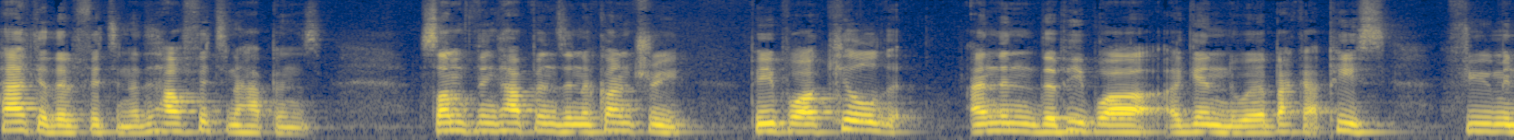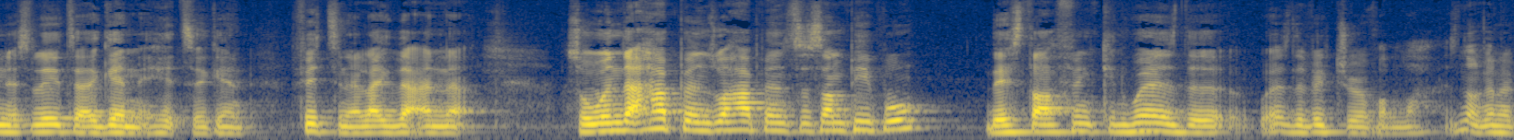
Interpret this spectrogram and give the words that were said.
هكذا الفتنة that's how fitna happens something happens in a country people are killed and then the people are again we're back at peace a few minutes later again it hits again fitna like that and that so when that happens what happens to some people they start thinking, where's the, where's the victory of Allah? It's not going to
